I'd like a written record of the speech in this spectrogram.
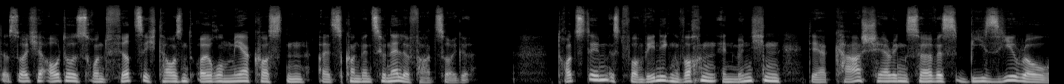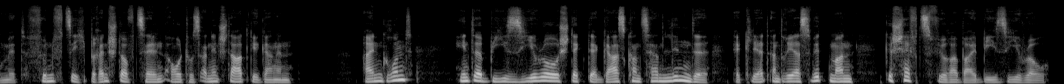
dass solche Autos rund 40.000 Euro mehr kosten als konventionelle Fahrzeuge. Trotzdem ist vor wenigen Wochen in München der Carsharing-Service B-Zero mit 50 Brennstoffzellenautos an den Start gegangen. Ein Grund? Hinter B-Zero steckt der Gaskonzern Linde, erklärt Andreas Wittmann, Geschäftsführer bei B-Zero.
